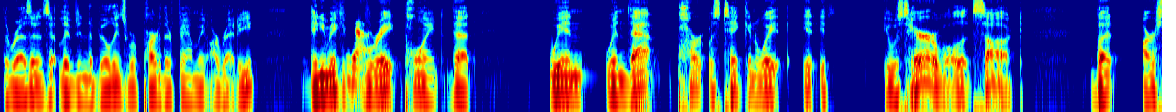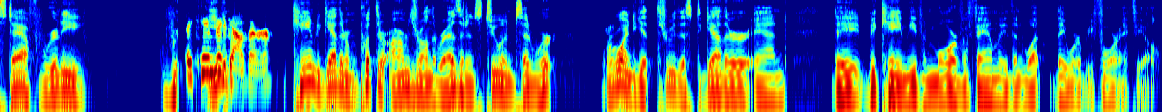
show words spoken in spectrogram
the residents that lived in the buildings were part of their family already. And you make a yeah. great point that when when that part was taken away, it, it it was terrible. It sucked, but our staff really they came together, came together and put their arms around the residents too, and said, "We're we're going to get through this together." And they became even more of a family than what they were before i feel.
